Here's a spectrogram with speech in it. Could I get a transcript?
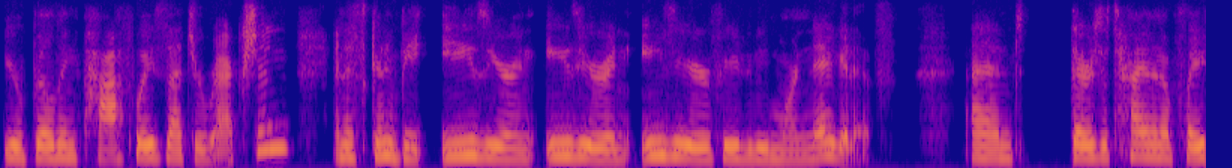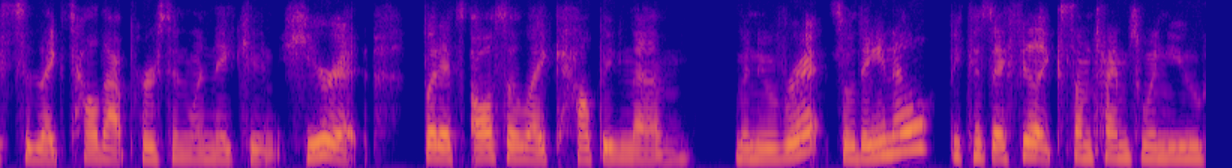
you're building pathways that direction and it's going to be easier and easier and easier for you to be more negative. And there's a time and a place to like tell that person when they can hear it but it's also like helping them maneuver it so they know because i feel like sometimes when you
